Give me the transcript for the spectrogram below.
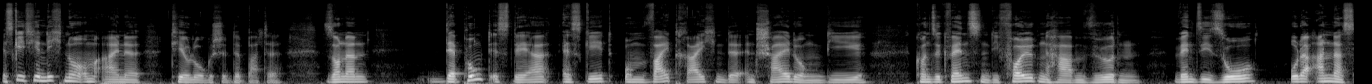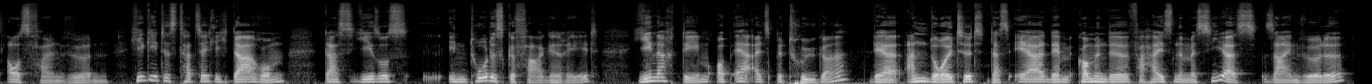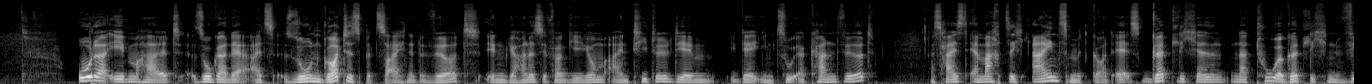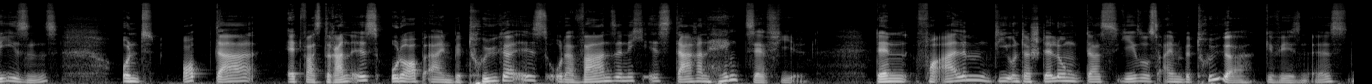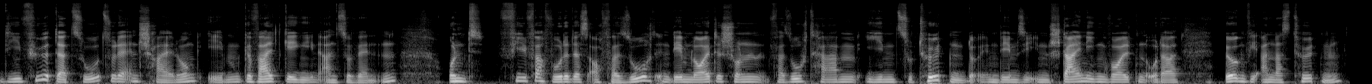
Es geht hier nicht nur um eine theologische Debatte, sondern der Punkt ist der, es geht um weitreichende Entscheidungen, die Konsequenzen, die Folgen haben würden, wenn sie so oder anders ausfallen würden. Hier geht es tatsächlich darum, dass Jesus in Todesgefahr gerät, je nachdem, ob er als Betrüger, der andeutet, dass er der kommende verheißene Messias sein würde, oder eben halt sogar der als Sohn Gottes bezeichnet wird, im Johannesevangelium ein Titel, dem, der ihm zuerkannt wird. Das heißt, er macht sich eins mit Gott, er ist göttlicher Natur, göttlichen Wesens und ob da etwas dran ist oder ob er ein Betrüger ist oder wahnsinnig ist, daran hängt sehr viel. Denn vor allem die Unterstellung, dass Jesus ein Betrüger gewesen ist, die führt dazu, zu der Entscheidung, eben Gewalt gegen ihn anzuwenden. Und vielfach wurde das auch versucht, indem Leute schon versucht haben, ihn zu töten, indem sie ihn steinigen wollten oder irgendwie anders töten.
